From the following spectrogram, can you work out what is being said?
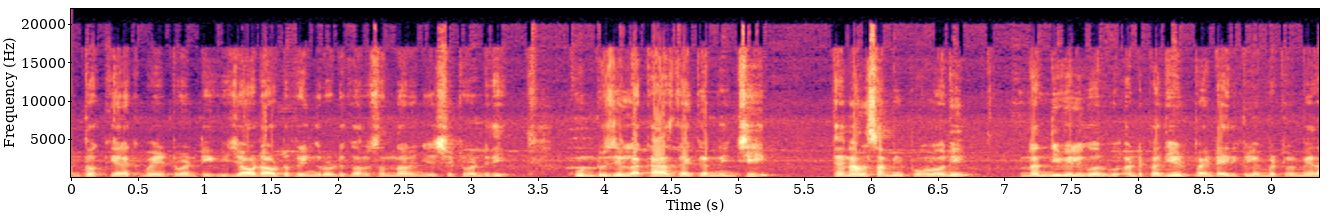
ఎంతో కీలకమైనటువంటి విజయవాడ అవుటర్ రింగ్ రోడ్డుకు అనుసంధానం చేసేటువంటిది. గుంటూరు జిల్లా కాస్ దగ్గర నుంచి తెనాల సమీపంలోని నంది వెలుగు వరకు అంటే పదిహేడు పాయింట్ ఐదు కిలోమీటర్ల మేర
